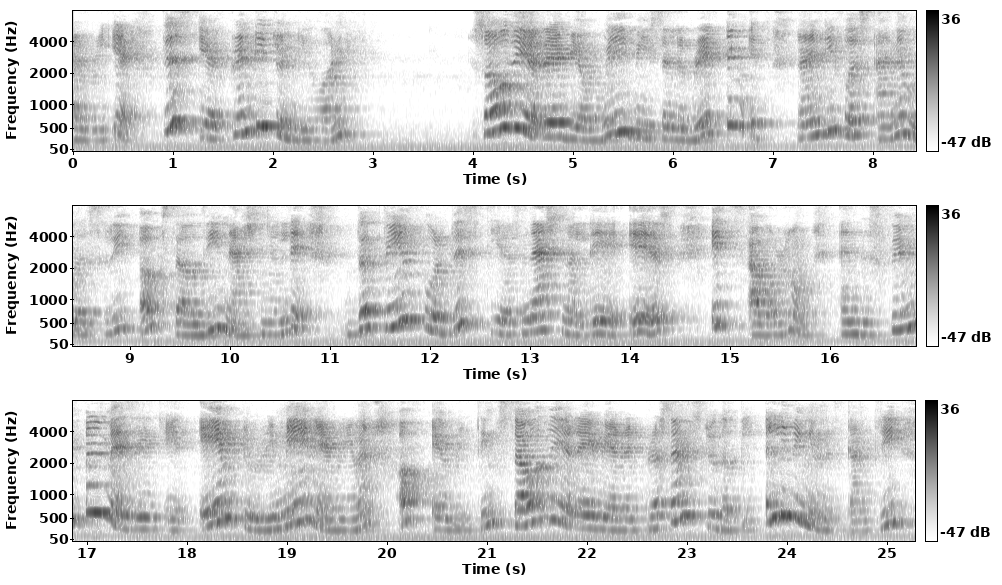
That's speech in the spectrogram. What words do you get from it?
every year. This year, 2021, Saudi Arabia will be celebrating its 91st anniversary of Saudi National Day. The theme for this year's National Day is It's Our Home and the simple message is aimed to remain everyone of everything Saudi Arabia represents to the people living in this country.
